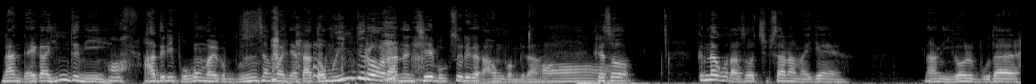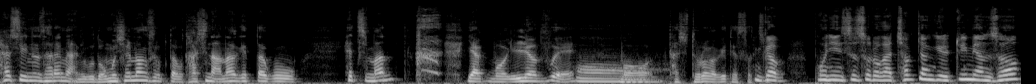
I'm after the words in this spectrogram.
난 내가 힘드니 어. 아들이 보고 말고 무슨 상관이야 나 너무 힘들어라는 제 목소리가 나온 겁니다. 어. 그래서 끝나고 나서 집사람에게 나는 이걸 못할 할 수 있는 사람이 아니고 너무 실망스럽다고 다시는 안 하겠다고 했지만 약 뭐 1년 후에 어. 뭐 다시 돌아가게 됐었죠. 그러니까 본인 스스로가 첫 경기를 뛰면서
